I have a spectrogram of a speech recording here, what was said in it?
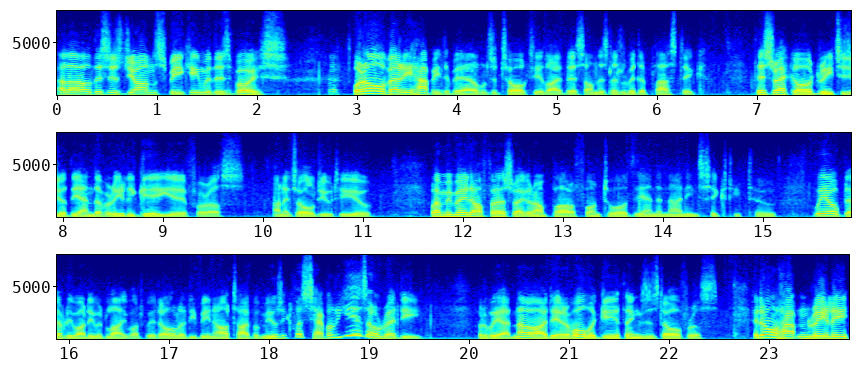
Hello, this is John speaking with his voice. We're all very happy to be able to talk to you like this on this little bit of plastic. This record reaches you at the end of a really gay year for us, and it's all due to you. When we made our first record on Parlophone towards the end of 1962, we hoped everybody would like what we'd already been our type of music for several years already. But we had no idea of all the gear things in store for us. It all happened really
